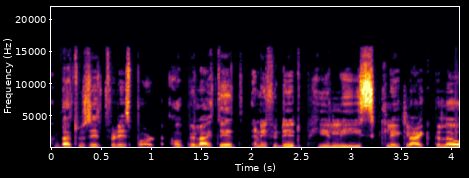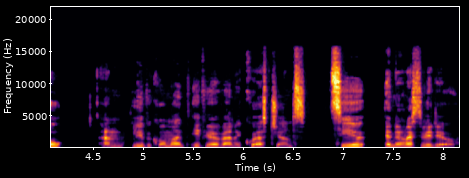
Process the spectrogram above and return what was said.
And that was it for this part. I hope you liked it. And if you did, please click like below and leave a comment if you have any questions. See you in the next video.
